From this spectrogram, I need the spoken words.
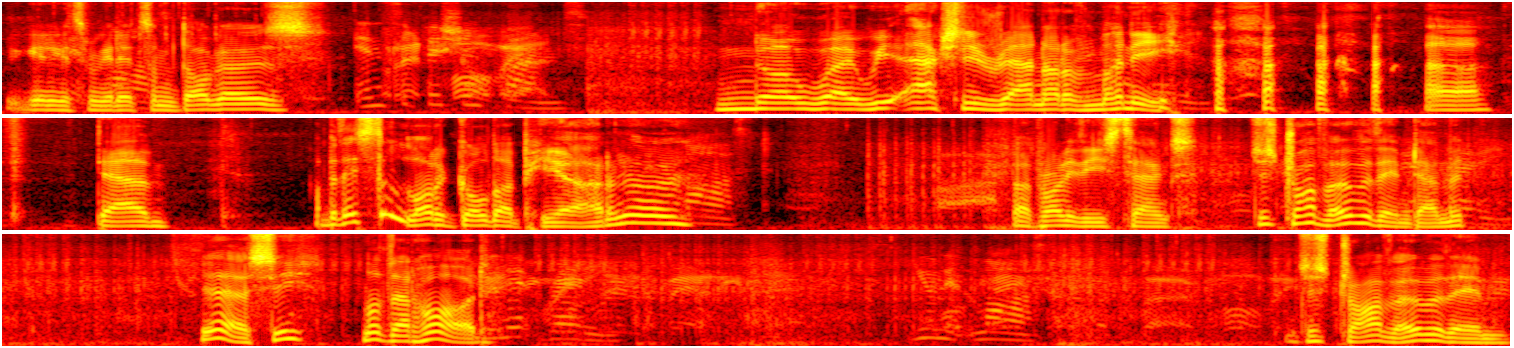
we're gonna get some, we're gonna get some doggos. Insufficient funds. No way, we actually ran out of money. uh, Damn. Oh, but there's still a lot of gold up here. I don't know. Oh, probably these tanks. Just drive over them, damn it. Yeah, see? Not that hard. Just drive over them.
